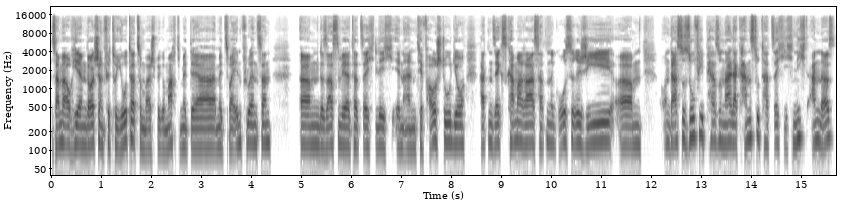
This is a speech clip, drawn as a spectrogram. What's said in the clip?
Das haben wir auch hier in Deutschland für Toyota zum Beispiel gemacht mit der, mit zwei Influencern. Ähm, da saßen wir tatsächlich in einem TV-Studio, hatten sechs Kameras, hatten eine große Regie, ähm, und da hast du so viel Personal, da kannst du tatsächlich nicht anders,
